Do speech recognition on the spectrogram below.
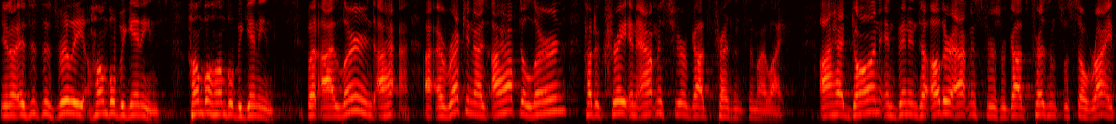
you know it's just this really humble beginnings, humble humble beginnings. But I learned I I recognized I have to learn how to create an atmosphere of God's presence in my life. I had gone and been into other atmospheres where God's presence was so ripe,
